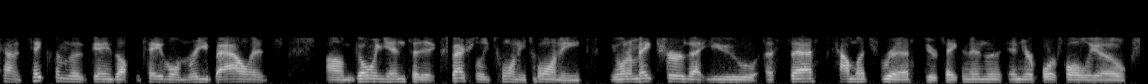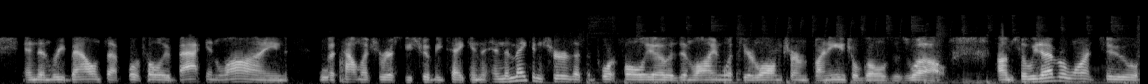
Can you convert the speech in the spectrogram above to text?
kind of take some of those gains off the table and rebalance um, going into especially 2020. You want to make sure that you assess how much risk you're taking in the, in your portfolio, and then rebalance that portfolio back in line with how much risk you should be taking and then making sure that the portfolio is in line with your long-term financial goals as well. Um, so we never want to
